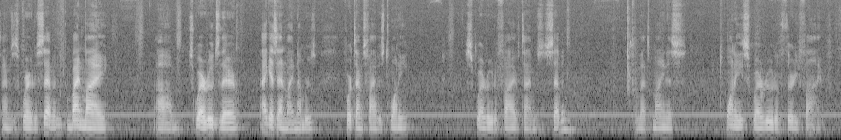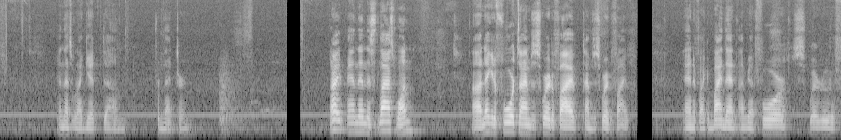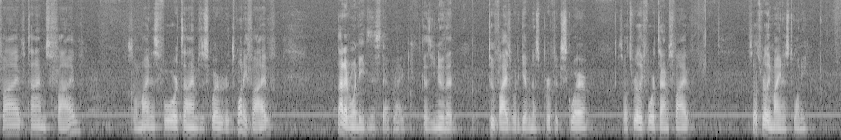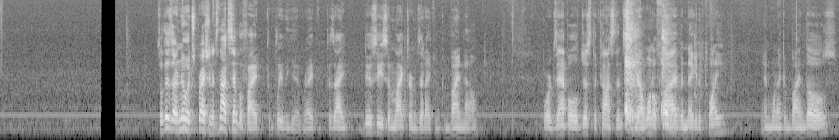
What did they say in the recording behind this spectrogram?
times the square root of 7. Combine my um, square roots there, I guess, and my numbers. 4 times 5 is 20. Square root of 5 times 7. So that's minus 20 square root of 35. And that's what I get um, from that term. All right, and then this last one, uh, negative 4 times the square root of 5 times the square root of 5. And if I combine that, I've got 4 square root of 5 times 5. So minus 4 times the square root of 25. Not everyone needs this step, right? Because you knew that two 5s would have given us perfect square. So it's really 4 times 5. So it's really minus 20. So this is our new expression. It's not simplified completely yet, right? Because I do see some like terms that I can combine now. For example, just the constants. I've got 105 and negative 20. And when I combine those,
